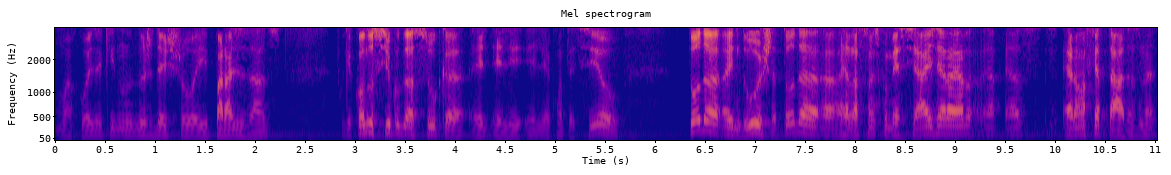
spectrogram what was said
uma coisa que nos deixou aí paralisados. Porque quando o ciclo do açúcar ele, ele, ele aconteceu, toda a indústria, todas as relações comerciais eram, eram, afetadas, né?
